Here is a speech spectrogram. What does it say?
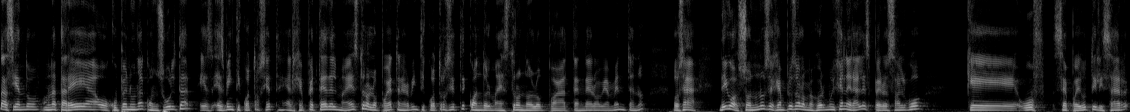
haciendo una tarea o ocupen una consulta, es, es 24/7. El GPT del maestro lo puede tener 24/7 cuando el maestro no lo pueda atender, obviamente, ¿no? O sea, digo, son unos ejemplos a lo mejor muy generales, pero es algo que, uff, se puede utilizar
